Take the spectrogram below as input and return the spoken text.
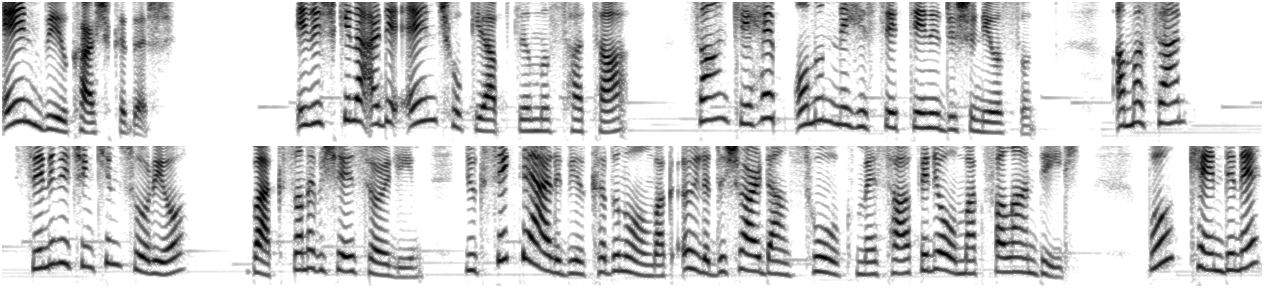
en büyük aşkıdır. İlişkilerde en çok yaptığımız hata, sanki hep onun ne hissettiğini düşünüyorsun. Ama sen, senin için kim soruyor? Bak sana bir şey söyleyeyim. Yüksek değerli bir kadın olmak öyle dışarıdan soğuk, mesafeli olmak falan değil. Bu kendine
